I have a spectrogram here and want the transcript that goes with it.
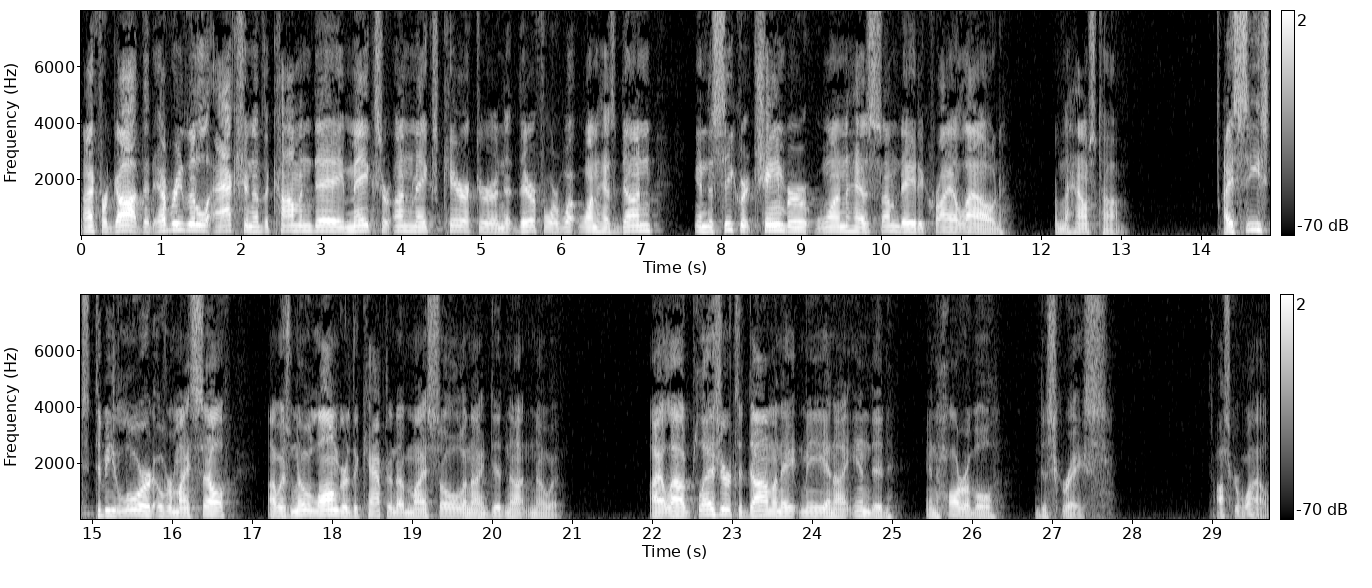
I forgot that every little action of the common day makes or unmakes character, and that therefore what one has done in the secret chamber one has some day to cry aloud from the housetop. I ceased to be Lord over myself. I was no longer the captain of my soul, and I did not know it. I allowed pleasure to dominate me, and I ended in horrible disgrace. Oscar Wilde.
